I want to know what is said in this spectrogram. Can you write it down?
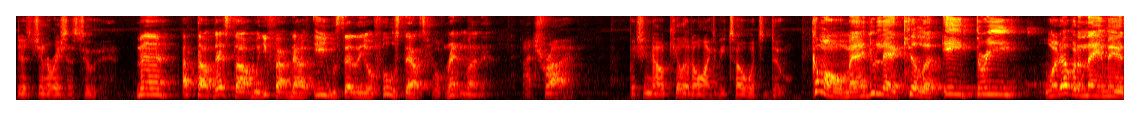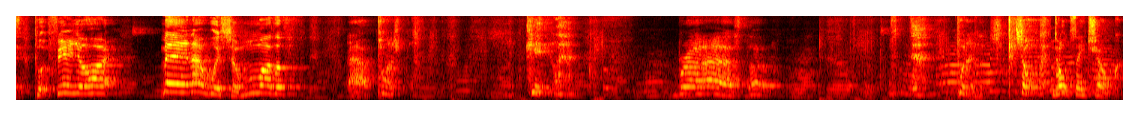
There's generations to it. Man, I thought that started when you found out E was selling your food stamps for rent money. I tried. But you know, Killer don't like to be told what to do. Come on, man. You let Killer E3, whatever the name is, put fear in your heart? Man, I wish a mother... I punch... Kick... Bruh, I stop... Put in a choke. Don't say choke.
